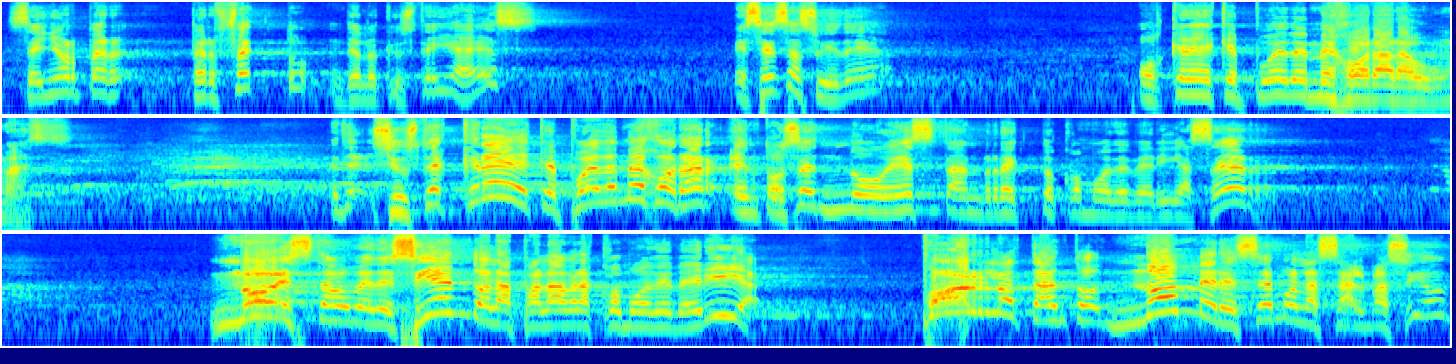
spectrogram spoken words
Señor perfecto, de lo que usted ya es. ¿Es esa su idea? ¿O cree que puede mejorar aún más? Si usted cree que puede mejorar, entonces no es tan recto como debería ser. No está obedeciendo la palabra como debería. Por lo tanto, no merecemos la salvación.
